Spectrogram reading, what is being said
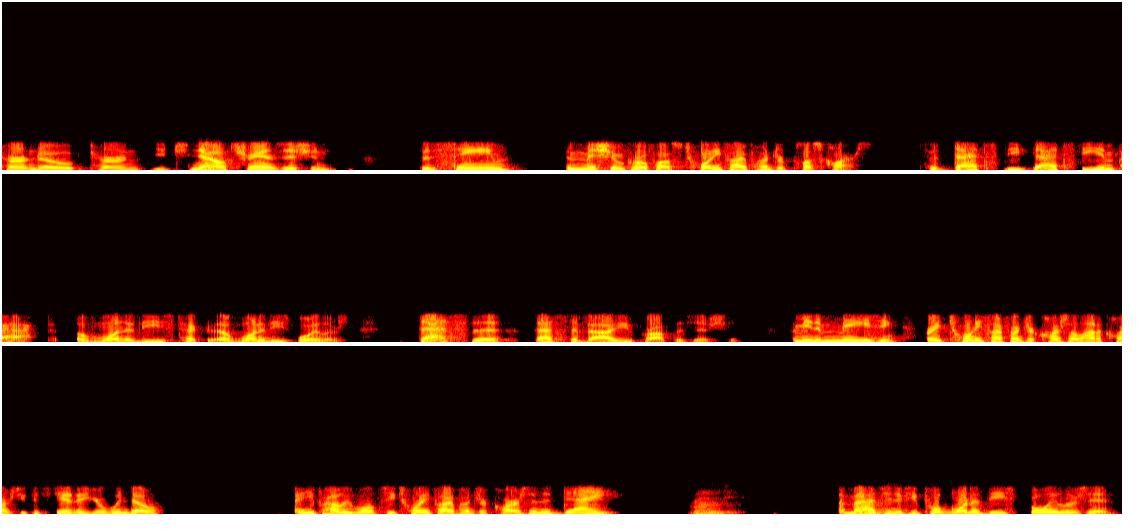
turned out turned you now transitioned the same emission profiles 2500 plus cars. So that's the that's the impact of one of these tech of one of these boilers. That's the that's the value proposition. I mean amazing right? 2500 cars a lot of cars. You could stand at your window and you probably won't see 2500 cars in a day. Right. Imagine if you put one of these boilers in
